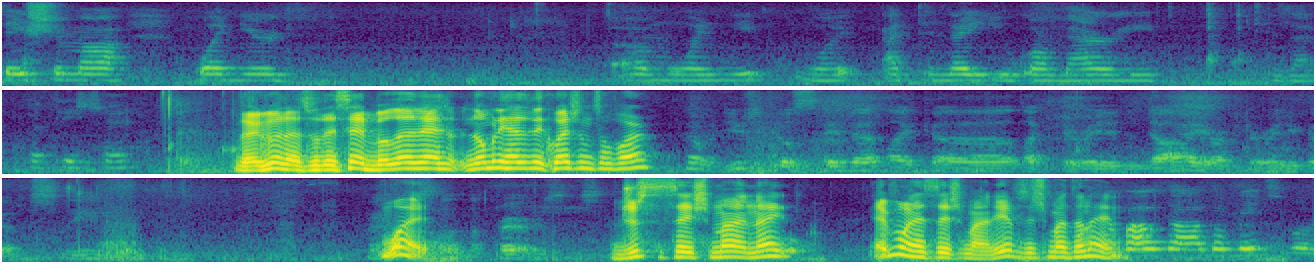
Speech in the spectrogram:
say Shema when you're, um, when you, when, at the night you got married? Very good, that's what they said. But let me ask, nobody has any questions so far? No, but usually you'll say that like, uh, like you're ready to die or if you're ready to go to sleep. What? Also in the prayers. Just to say Shema at night? Everyone has to say Shema. You have to say Shema tonight. about the other mitzvot?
